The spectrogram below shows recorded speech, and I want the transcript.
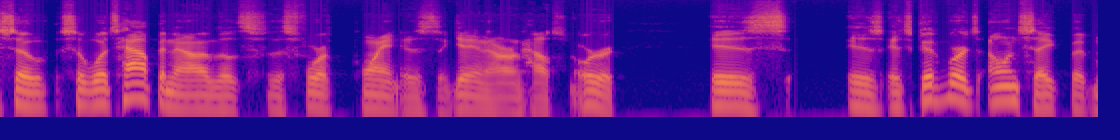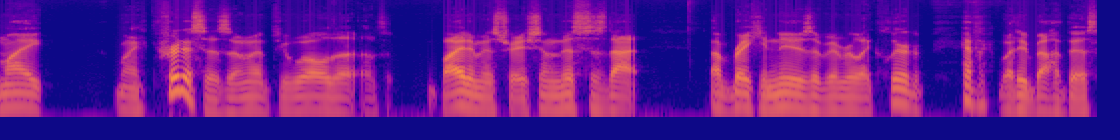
So, so what's happened now? This, this fourth point is getting our own house in order. Is is it's good for its own sake, but my my criticism, if you will, of the Biden administration, this is not, not breaking news. I've been really clear to everybody about this.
